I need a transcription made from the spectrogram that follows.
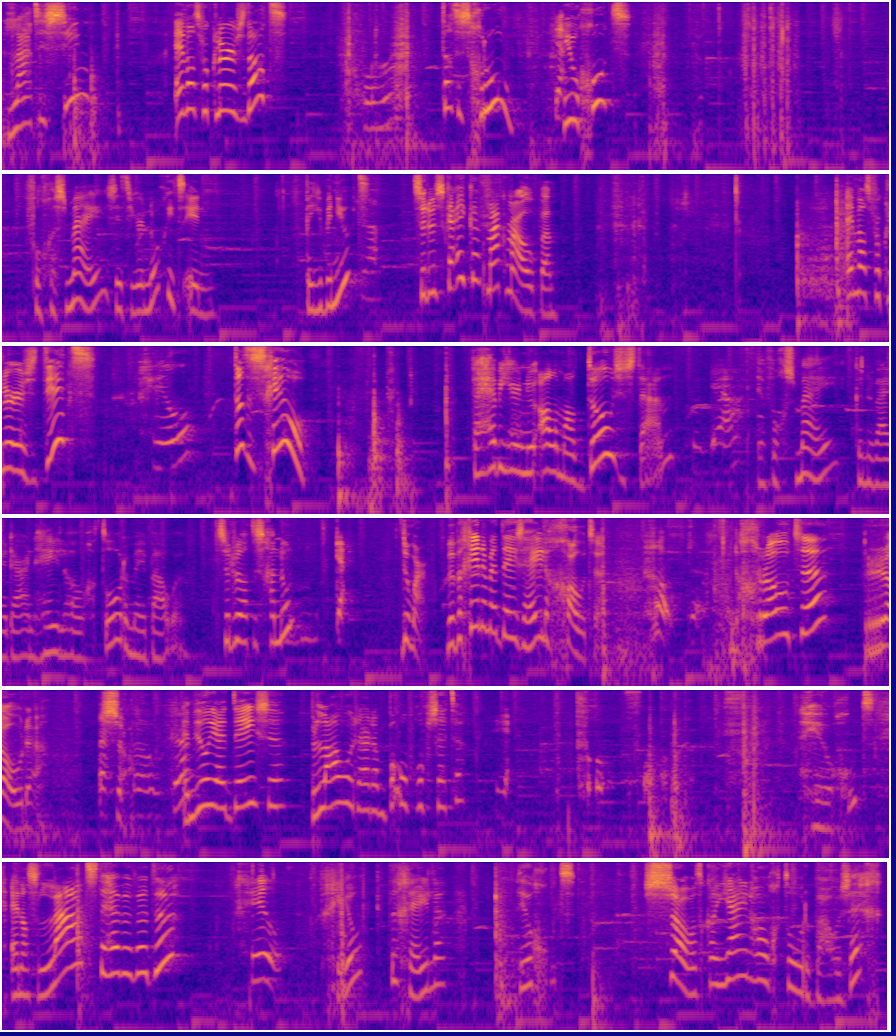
Laat eens zien. En wat voor kleur is dat? groen, Dat is groen. Ja. Heel goed. Volgens mij zit hier nog iets in. Ben je benieuwd? Ja. Zullen we eens kijken? Maak maar open. En wat voor kleur is dit? geel, Dat is geel. We hebben hier nu allemaal dozen staan. ja, En volgens mij kunnen wij daar een hele hoge toren mee bouwen. Zullen we dat eens gaan doen? ja, Doe maar. We beginnen met deze hele grote. grote, De grote rode. Zo. En wil jij deze blauwe daar dan bovenop zetten? ja, Heel goed. En als laatste hebben we de geel, geel, de gele. Heel goed. Zo, wat kan jij een hoge toren bouwen, zeg?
